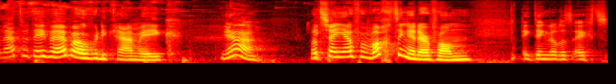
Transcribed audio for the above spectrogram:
Laten we het even hebben over die kraamweek. Ja, Wat zijn jouw verwachtingen daarvan? ik denk dat het echt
